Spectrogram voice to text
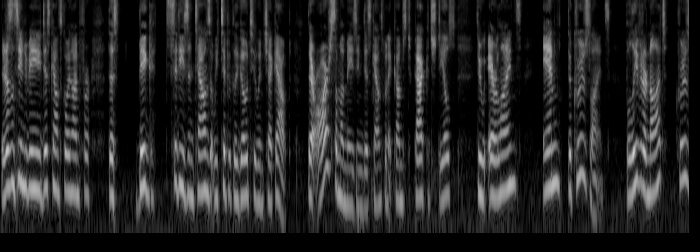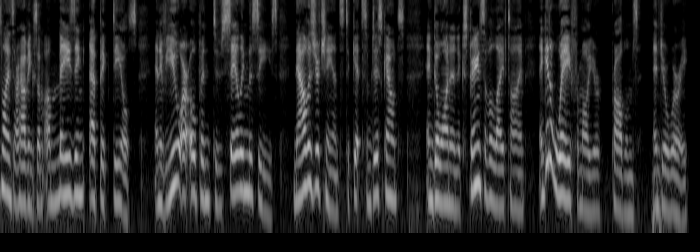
There doesn't seem to be any discounts going on for the big cities and towns that we typically go to and check out. There are some amazing discounts when it comes to package deals through airlines and the cruise lines. Believe it or not, cruise lines are having some amazing, epic deals. And if you are open to sailing the seas, now is your chance to get some discounts and go on an experience of a lifetime and get away from all your problems and your worry.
